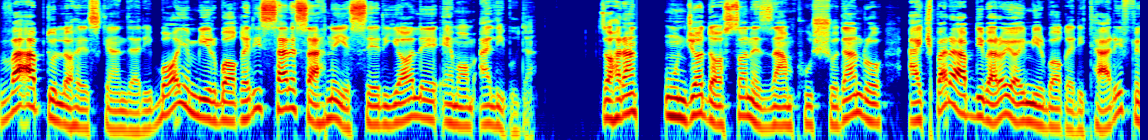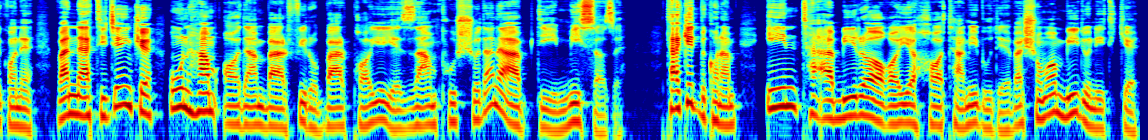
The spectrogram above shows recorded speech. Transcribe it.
و عبدالله اسکندری با آقای میرباقری سر صحنه سریال امام علی بودن. ظاهرا اونجا داستان زنپوش شدن رو اکبر عبدی برای آقای میرباقری تعریف می‌کنه و نتیجه اینکه اون هم آدم برفی رو بر پایه زنپوش شدن عبدی می‌سازه. تأکید می‌کنم این تعبیر آقای حاتمی بوده و شما می‌دونید که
